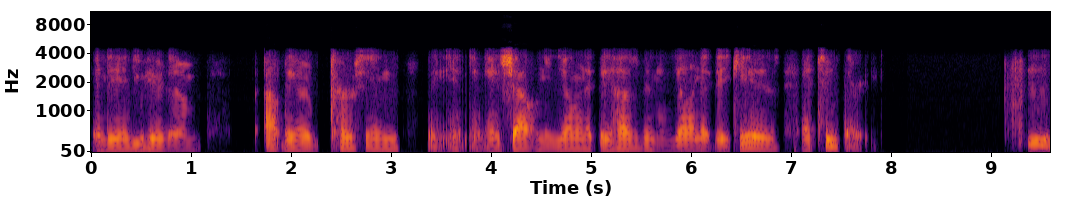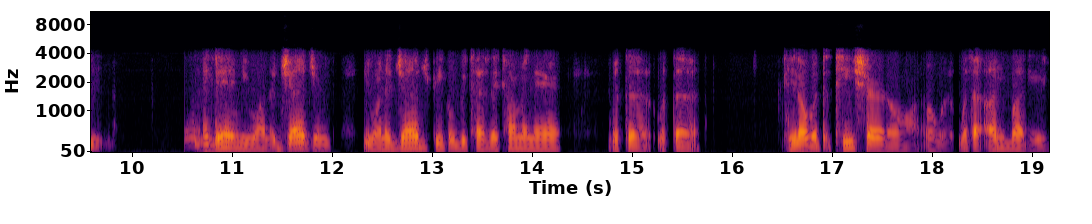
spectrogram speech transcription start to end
and then you hear them out there cursing and, and, and shouting and yelling at their husband and yelling at their kids at two thirty. Mm. And then you want to judge them. You want to judge people because they come in there with the with the you know with the t-shirt on or with, with an unbuttoned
